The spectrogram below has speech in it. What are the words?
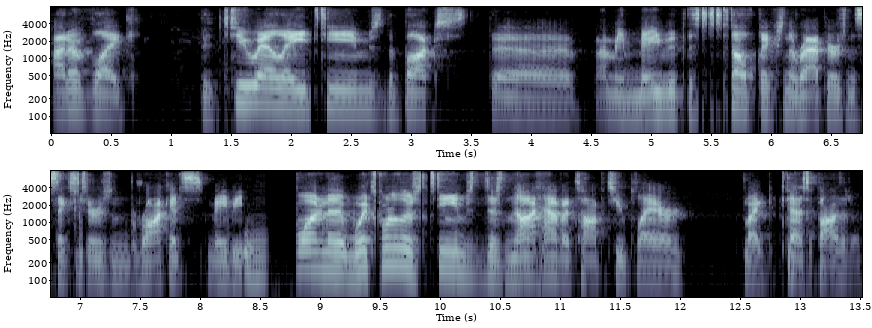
out of like the two LA teams, the Bucks, the I mean maybe the Celtics and the Raptors and the Sixers and the Rockets, maybe one of which one of those teams does not have a top two player like test positive.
